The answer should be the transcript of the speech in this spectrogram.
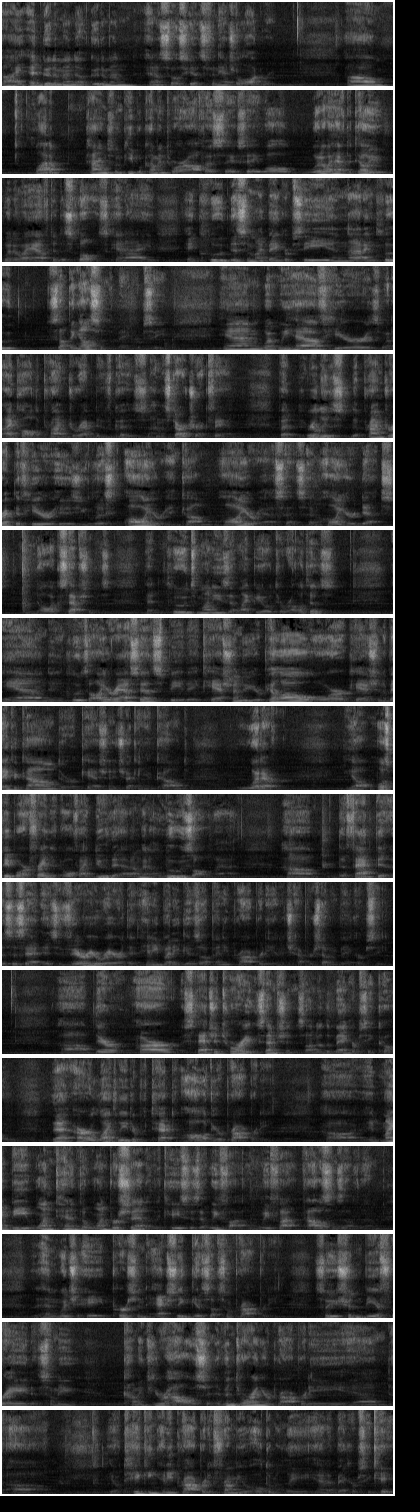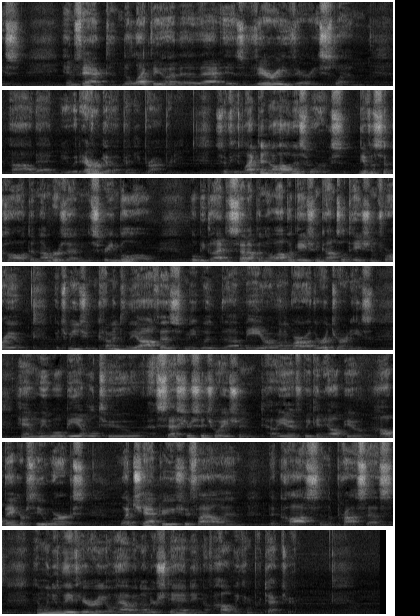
Hi, Ed Gudeman of Gudeman and Associates Financial Law Group. Um, a lot of times when people come into our office, they say, "Well, what do I have to tell you? What do I have to disclose? Can I include this in my bankruptcy and not include something else in the bankruptcy?" And what we have here is what I call the prime directive because I'm a Star Trek fan. But really, the prime directive here is you list all your income, all your assets, and all your debts, no exceptions. That includes monies that might be owed to relatives, and it includes all your assets, be they cash under your pillow, or cash in a bank account, or cash in a checking account, whatever. You know, most people are afraid that, oh, if I do that, I'm going to lose all that um, the fact is, is that it's very rare that anybody gives up any property in a Chapter 7 bankruptcy. Uh, there are statutory exemptions under the bankruptcy code that are likely to protect all of your property. Uh, it might be one tenth of one percent of the cases that we file, and we file thousands of them, in which a person actually gives up some property. So you shouldn't be afraid of somebody coming to your house and inventorying your property and uh, you know taking any property from you ultimately in a bankruptcy case. In fact, the likelihood of that is very, very slim uh, that you would ever give up any property. So if you'd like to know how this works, give us a call at the numbers are on the screen below. We'll be glad to set up a no obligation consultation for you, which means you can come into the office, meet with uh, me or one of our other attorneys and we will be able to assess your situation, tell you if we can help you, how bankruptcy works, what chapter you should file in, the costs and the process. And when you leave here, you'll have an understanding of how we can protect you.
